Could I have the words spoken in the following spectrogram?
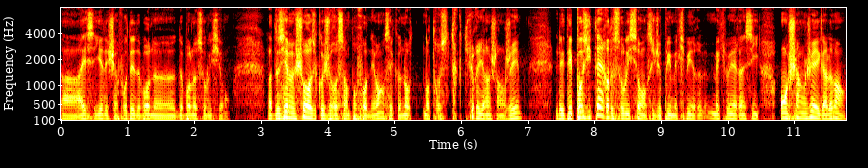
à, essayer d'échafauder de bonnes, solutions. La deuxième chose que je ressens profondément, c'est que notre, notre, structure ayant changé, les dépositaires de solutions, si je puis m'exprimer ainsi, ont changé également.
